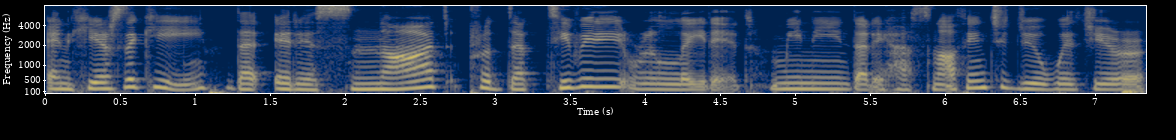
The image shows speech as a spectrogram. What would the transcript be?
and here's the key that it is not productivity related, meaning that it has nothing to do with your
